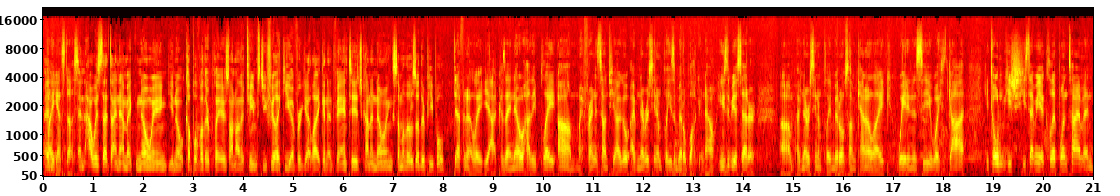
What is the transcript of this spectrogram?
play And- against us. And how is that dynamic knowing, you know, a couple of other players on other teams? Do you feel like you ever get like an advantage kind of knowing some of those other people? Definitely, yeah, because I know how they play. Um, my friend in Santiago, I've never seen him play. He's a middle blocker now. He used to be a setter. Um, I've never seen him play middle, so I'm kind of like waiting to see what he's got. He told me he, he sent me a clip one time, and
